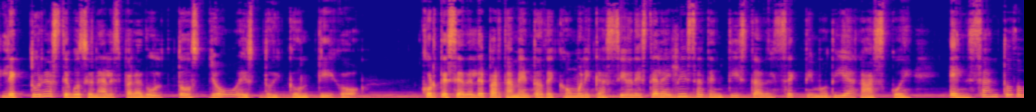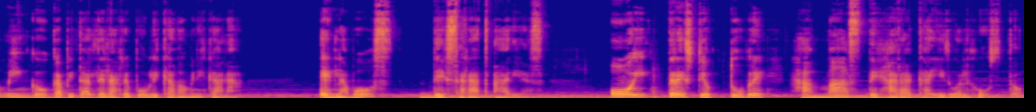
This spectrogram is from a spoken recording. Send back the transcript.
Lecturas devocionales para adultos, yo estoy contigo. Cortesía del Departamento de Comunicaciones de la Iglesia Dentista del Séptimo Día Gascue en Santo Domingo, capital de la República Dominicana. En la voz de Sarat Arias. Hoy, 3 de octubre, jamás dejará caído al justo.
